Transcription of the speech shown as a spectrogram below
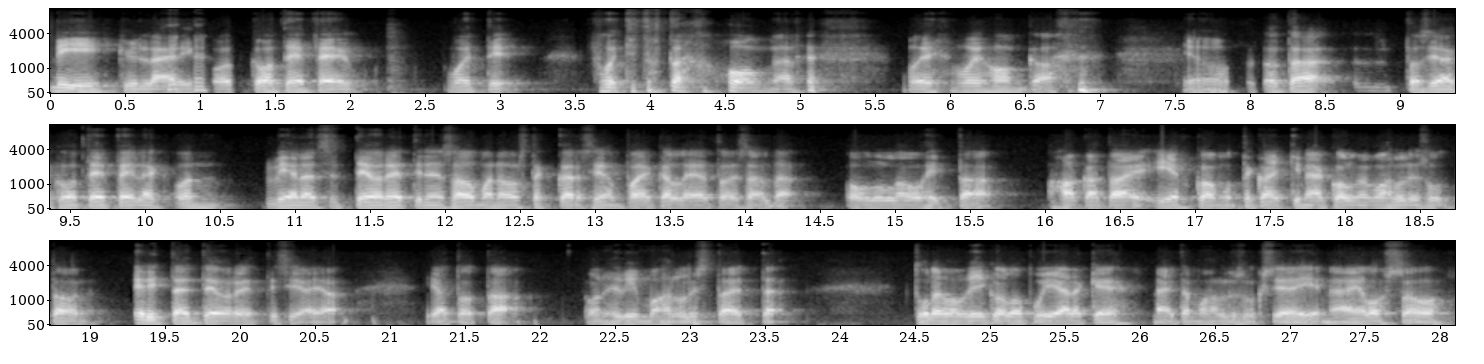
Niin, kyllä, eli KTP voitti, voitti tota hongan. Voi, voi honkaa. Joo. Mutta tota, tosiaan KTPllä on vielä se teoreettinen sauma nousta Karsian paikalle ja toisaalta Oululla ohittaa Haka tai IFK, mutta kaikki nämä kolme mahdollisuutta on erittäin teoreettisia ja, ja tota, on hyvin mahdollista, että tulevan viikonlopun jälkeen näitä mahdollisuuksia ei enää elossa ole.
